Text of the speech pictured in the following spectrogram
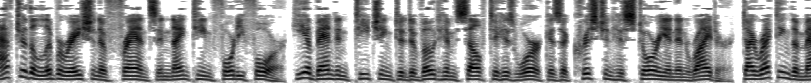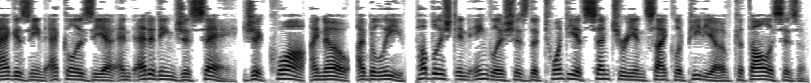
After the liberation of France in 1944, he abandoned teaching to devote himself to his work as a Christian historian and writer, directing the magazine Ecclesia and editing Je sais, je crois I know, I believe, published in English as the 20th-century encyclopedia of Catholicism.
